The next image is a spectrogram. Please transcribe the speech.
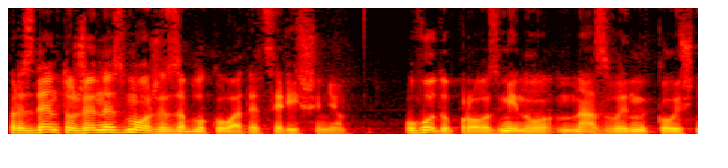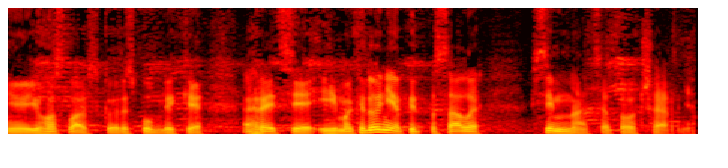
президент уже не зможе заблокувати це рішення. Угоду про зміну назви колишньої Югославської республіки Греція і Македонія підписали 17 червня.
